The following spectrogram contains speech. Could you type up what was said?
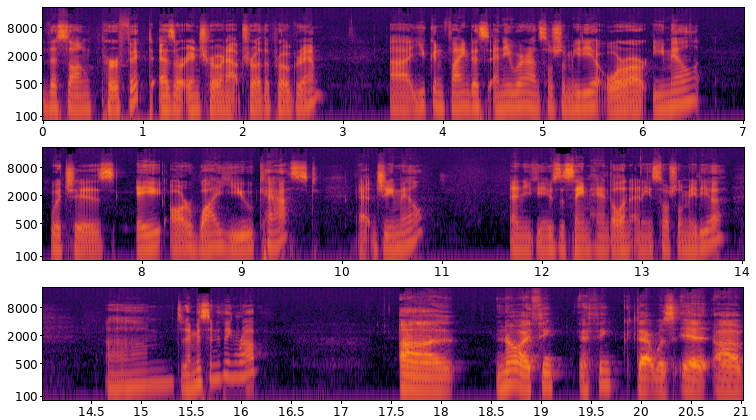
the song "Perfect" as our intro and outro of the program. Uh, you can find us anywhere on social media or our email, which is aryucast at gmail, and you can use the same handle on any social media. Um, did I miss anything, Rob? Uh, no, I think I think that was it. Uh,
